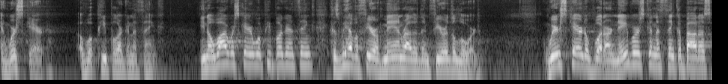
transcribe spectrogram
And we're scared of what people are gonna think. You know why we're scared of what people are gonna think? Because we have a fear of man rather than fear of the Lord. We're scared of what our neighbor is gonna think about us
